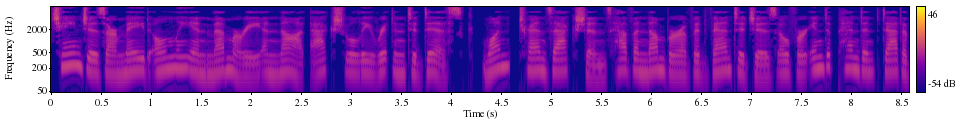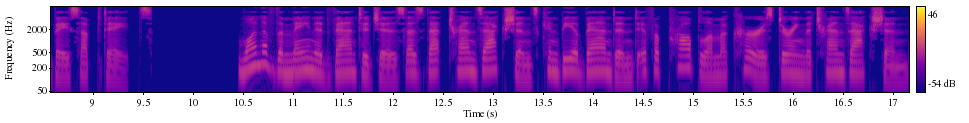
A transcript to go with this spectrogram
changes are made only in memory and not actually written to disk. 1 Transactions have a number of advantages over independent database updates. One of the main advantages is that transactions can be abandoned if a problem occurs during the transaction.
